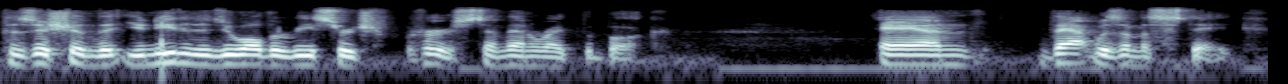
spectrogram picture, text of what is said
position that you needed to do all the research first and then write the book. And that was a mistake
